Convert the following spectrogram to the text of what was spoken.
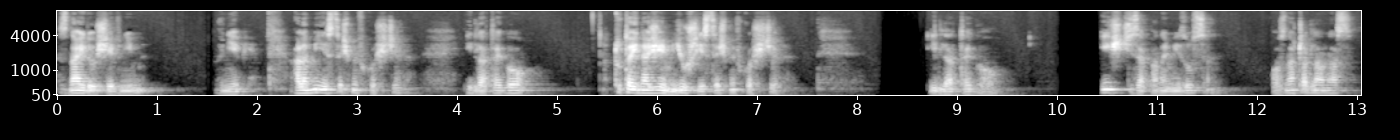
znajdą się w nim w niebie. Ale my jesteśmy w Kościele i dlatego tutaj na ziemi już jesteśmy w Kościele. I dlatego iść za Panem Jezusem oznacza dla nas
